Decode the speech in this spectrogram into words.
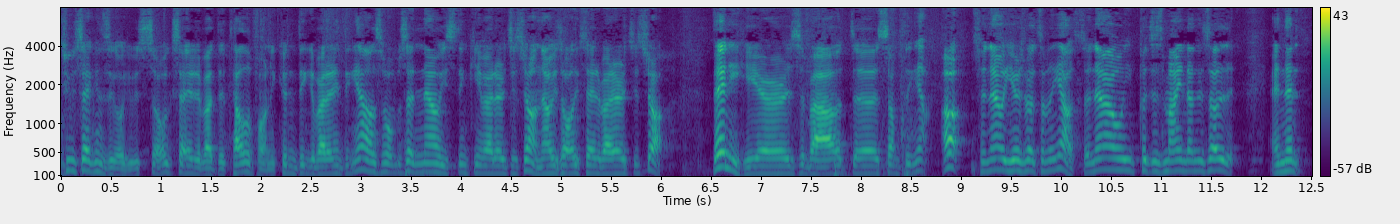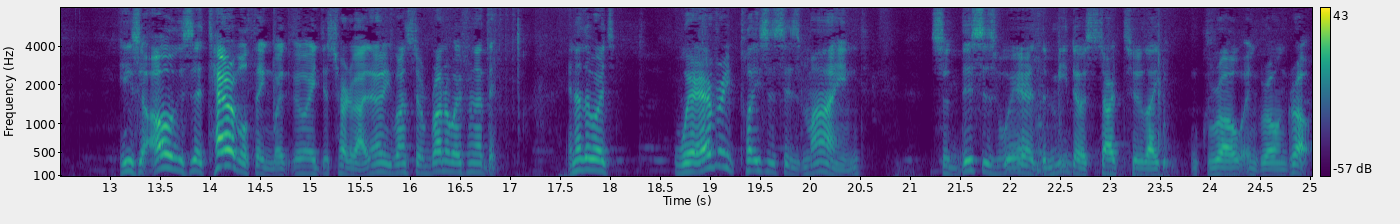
Two seconds ago, he was so excited about the telephone, he couldn't think about anything else. All of a sudden, now he's thinking about Eretz Yisrael. Now he's all excited about Eretz Yisrael. Then he hears about uh, something else. Oh, so now he hears about something else. So now he puts his mind on this other, and then he's oh, this is a terrible thing. What I just heard about. And he wants to run away from that thing. In other words, wherever he places his mind, so this is where the midos start to like grow and grow and grow,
